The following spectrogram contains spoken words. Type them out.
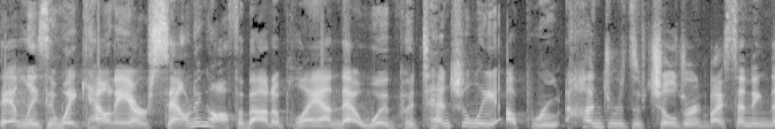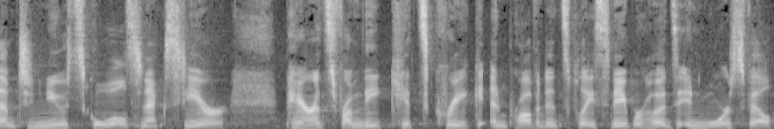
Families in Wake County are sounding off about a plan that would potentially uproot hundreds of children by sending them to new schools next year. Parents from the Kitts Creek and Providence Place neighborhoods in Morrisville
